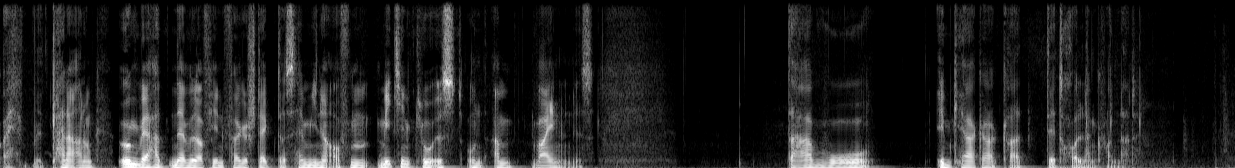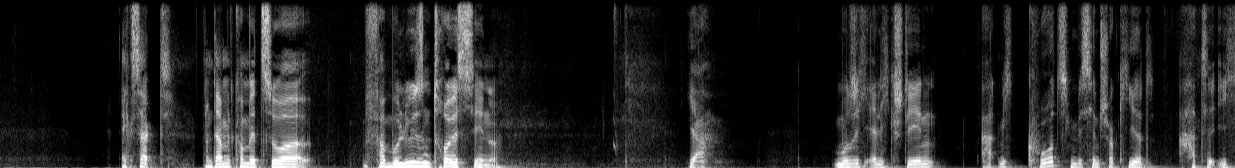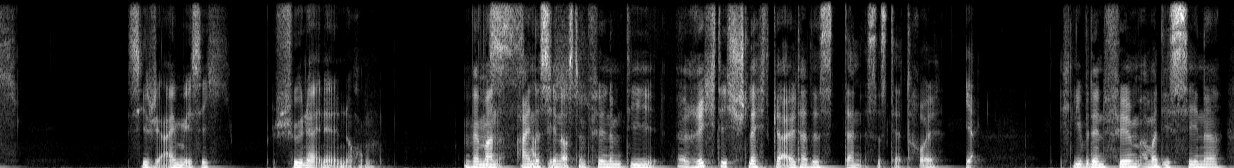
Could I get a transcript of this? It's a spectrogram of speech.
keine Ahnung. Irgendwer hat Neville auf jeden Fall gesteckt, dass Hermine auf dem Mädchenklo ist und am Weinen ist. Da, wo im Kerker gerade der Troll lang wandert. Exakt. Und damit kommen wir zur fabulösen Trollszene. Ja, muss ich ehrlich gestehen, hat mich kurz ein bisschen schockiert, hatte ich CGI-mäßig schöner in Erinnerung. Wenn man Das eine Szene aus dem Film nimmt, die richtig schlecht gealtert ist, dann ist es der Troll. Ja. Ich liebe den Film, aber die Szene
